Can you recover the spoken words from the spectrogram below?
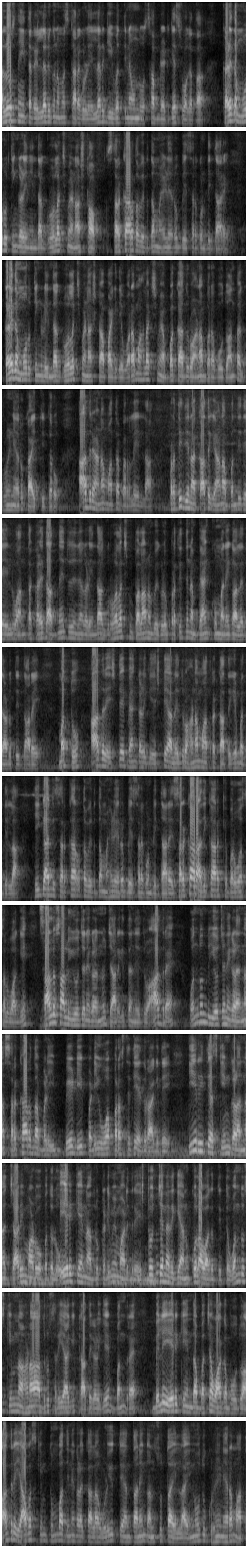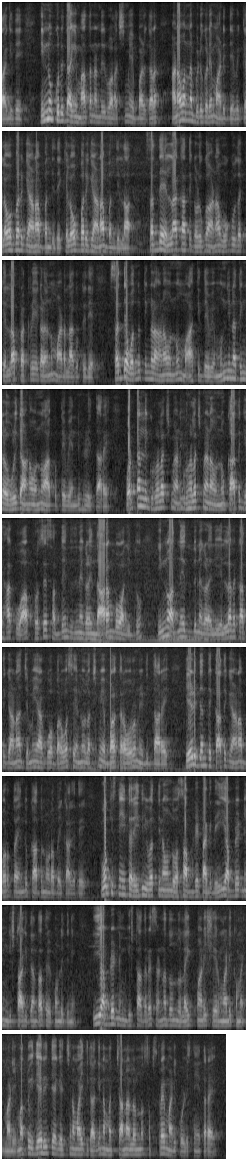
Hello ಸ್ನೇಹಿತರೆಲ್ಲರಿಗೂ ನಮಸ್ಕಾರಗಳು. ಎಲ್ಲರಿಗೂ ಇವತ್ತಿನ ಒಂದು ಹೊಸ ಅಪ್ಡೇಟ್ಗೆ ಸ್ವಾಗತ. ಕಳೆದ ಮೂರು ತಿಂಗಳಿನಿಂದ ಗೃಹಲಕ್ಷ್ಮಿ ಹಣ ಸ್ಟಾಪ್, ಸರ್ಕಾರದ ವಿರುದ್ಧ ಮಹಿಳೆಯರು ಬೇಸರಗೊಂಡಿದ್ದಾರೆ. ಕಳೆದ ಮೂರು ತಿಂಗಳಿಂದ ಗೃಹಲಕ್ಷ್ಮಿ ಹಣ ಸ್ಟಾಪ್ ಆಗಿದೆ. ವರಮಹಾಲಕ್ಷ್ಮಿ ಹಬ್ಬಕ್ಕಾದರೂ ಹಣ ಬರಬಹುದು ಅಂತ ಗೃಹಿಣಿಯರು ಕಾಯುತ್ತಿದ್ದರು. ಆದರೆ ಹಣ ಮಾತ್ರ ಬರಲೇ ಇಲ್ಲ. ಪ್ರತಿದಿನ ಖಾತೆಗೆ ಹಣ ಬಂದಿದೆ ಇಲ್ವಾ ಅಂತ ಕಳೆದ ಹದಿನೈದು ದಿನಗಳಿಂದ ಗೃಹಲಕ್ಷ್ಮಿ ಫಲಾನುಭವಿಗಳು ಪ್ರತಿದಿನ ಬ್ಯಾಂಕು ಮನೆಗೂ ಅಲೆದಾಡುತ್ತಿದ್ದಾರೆ. ಮತ್ತು ಆದರೆ ಎಷ್ಟೇ ಬ್ಯಾಂಕ್ಗಳಿಗೆ ಎಷ್ಟೇ ಅಲೆದರೂ ಹಣ ಮಾತ್ರ ಖಾತೆಗೆ ಬಂದಿಲ್ಲ. ಹೀಗಾಗಿ ಸರ್ಕಾರದ ವಿರುದ್ಧ ಮಹಿಳೆಯರು ಬೇಸರಗೊಂಡಿದ್ದಾರೆ. ಸರ್ಕಾರ ಅಧಿಕಾರಕ್ಕೆ ಬರುವ ಸಲುವಾಗಿ ಸಾಲು ಸಾಲು ಯೋಜನೆಗಳನ್ನು ಜಾರಿಗೆ ತಂದಿದ್ದರು ಆದರೆ ಒಂದೊಂದು ಯೋಜನೆಗಳನ್ನು ಸರ್ಕಾರದ ಬಳಿ ಬೇಡಿ ಪಡೆಯುವ ಪರಿಸ್ಥಿತಿ ಎದುರಾಗಿದೆ. ಈ ರೀತಿಯ ಸ್ಕೀಮ್ಗಳನ್ನು ಜಾರಿ ಮಾಡುವ ಬದಲು ಏರಿಕೆಯನ್ನಾದರೂ ಕಡಿಮೆ ಮಾಡಿದರೆ ಎಷ್ಟೋ ಜನರಿಗೆ ಅನುಕೂಲವಾಗುತ್ತಿತ್ತು. ಒಂದು ಸ್ಕೀಮ್ನ ಹಣ ಆದರೂ ಸರಿಯಾಗಿ ಖಾತೆಗಳಿಗೆ ಬಂದರೆ ಬೆಲೆ ಏರಿಕೆಯಿಂದ ಬಚಾವಾಗಬಹುದು. ಆದರೆ ಯಾವ ಸ್ಕೀಮ್ ತುಂಬ ದಿನಗಳ ಕಾಲ ಉಳಿಯುತ್ತೆ ಅಂತ ನನಗೆ ಅನಿಸುತ್ತಾ ಇಲ್ಲ ಎನ್ನುವುದು ಗೃಹಿಣಿಯರ ಮಾತಾಗಿದೆ. ಇನ್ನು ಕುರಿತಾಗಿ ಮಾತನಾಡಿರುವ ಲಕ್ಷ್ಮೀ ಹೆಬ್ಬಾಳ್ಕರ್, ಹಣವನ್ನು ಬಿಡುಗಡೆ ಮಾಡಿದ್ದೇವೆ. ಕೆಲವೊಬ್ಬರಿಗೆ ಹಣ ಬಂದಿದೆ, ಕೆಲವೊಬ್ಬರಿಗೆ ಹಣ ಬಂದಿಲ್ಲ. ಸದ್ಯ ಎಲ್ಲ ಖಾತೆಗಳಿಗೂ ಹಣ ಹೋಗುವುದಕ್ಕೆ ಎಲ್ಲ ಪ್ರಕ್ರಿಯೆಗಳನ್ನು ಮಾಡಲಾಗುತ್ತಿದೆ. ಸದ್ಯ ಒಂದು ತಿಂಗಳ ಹಣವನ್ನು ಹಾಕಿದ್ದೇವೆ. ಮುಂದಿನ ತಿಂಗಳು ಉಳಿದ ಹಣವನ್ನು ಹಾಕುತ್ತೇವೆ ಎಂದು ಹೇಳಿದ್ದಾರೆ. ಒಟ್ಟಿನಲ್ಲಿ ಗೃಹಲಕ್ಷ್ಮಿ ಗೃಹಲಕ್ಷ್ಮಿ ಹಣವನ್ನು ಖಾತೆಗೆ ಹಾಕುವ ಪ್ರೊಸೆಸ್ ಹದಿನೈದು ದಿನಗಳಿಂದ ಆರಂಭವಾಗಿದ್ದು ಇನ್ನು ಹದಿನೈದು ದಿನಗಳಲ್ಲಿ ಎಲ್ಲರ ಖಾತೆಗೆ ಹಣ ಜಮೆಯಾಗುವ ಭರವಸೆಯನ್ನು ಲಕ್ಷ್ಮೀ ಹೆಬ್ಬಾಳ್ಕರ್ ಅವರು ನೀಡಿದ್ದಾರೆ. ಹೇಳಿದಂತೆ ಖಾತೆಗೆ ಹಣ ಬರುತ್ತಾ ಎಂದು ಕಾದು ನೋಡಬೇಕಾಗಿದೆ. ಓಕೆ ಸ್ನೇಹಿತರೆ, ಇದು ಇವತ್ತಿನ ಒಂದು ಹೊಸ ಅಪ್ಡೇಟ್ ಆಗಿದೆ. ಈ ಅಪ್ಡೇಟ್ ನಿಮ್ಗೆ ಇಷ್ಟ ಆಗಿದೆ ಅಂತ ತಿಳ್ಕೊಂಡಿದ್ದೀನಿ. ಈ ಅಪ್ಡೇಟ್ ನಿಮ್ಗೆ ಇಷ್ಟ ಆದರೆ ಸಣ್ಣದೊಂದು ಲೈಕ್ ಮಾಡಿ, ಶೇರ್ ಮಾಡಿ, ಕಮೆಂಟ್ ಮಾಡಿ. ಮತ್ತು ಇದೇ ರೀತಿಯಾಗಿ ಹೆಚ್ಚಿನ ಮಾಹಿತಿಗಾಗಿ ನಮ್ಮ ಚಾನಲನ್ನು ಸಬ್ಸ್ಕ್ರೈಬ್ ಮಾಡಿಕೊಳ್ಳಿ ಸ್ನೇಹಿತರೆ.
